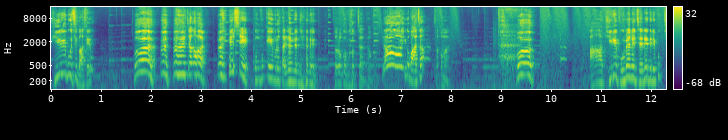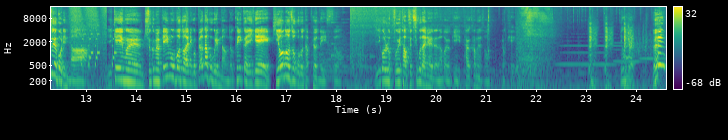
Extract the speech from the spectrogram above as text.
뒤를 보지 마세요? 어, 어, 어, 잠깐만. 어, 헬씨! 공포게임으로 단련된다는. 저런 거 무섭지 않다고. 야 이거 맞아? 잠깐만 어. 아 뒤를 보면은 쟤네들이 폭주해버린다 이 게임은 죽으면 게임 오버도 아니고 뼈다구 그림 나온다 그니까 이게 비언어적으로 다 표현돼 있어 이걸로 부위 다 붙이고 다녀야 되나봐 여기 타격하면서 이렇게 이건 뭐야? 에?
